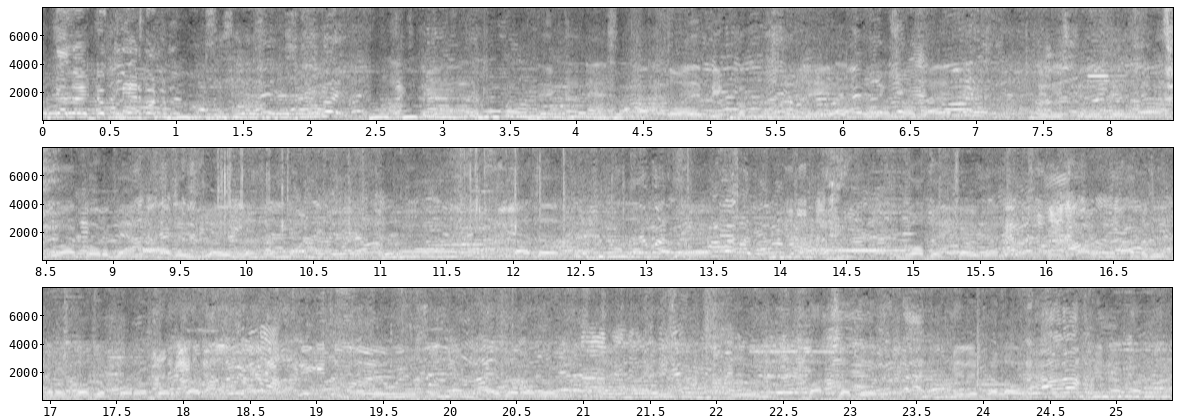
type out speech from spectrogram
সাইকেল একটু ক্লিয়ার করতে তো এই বিক্ষোভ মিছিলটি আপনারা সবাই ফিলিস্তিনের জন্য দোয়া করবেন আর ইসরায়েলের জন্য তাদের গজব চাইবেন, কারণ তাদের উপরে গজব করা দরকার। মুসলমান ভাই বাচ্চাদের মেরে ফেলা হচ্ছে বিনা কারণে।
